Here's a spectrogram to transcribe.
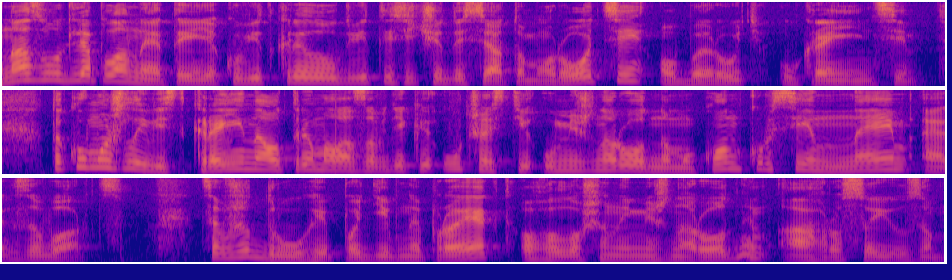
Назву для планети, яку відкрили у 2010 році, оберуть українці. Таку можливість країна отримала завдяки участі у міжнародному конкурсі Name X Awards. Це вже другий подібний проект, оголошений міжнародним агросоюзом.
